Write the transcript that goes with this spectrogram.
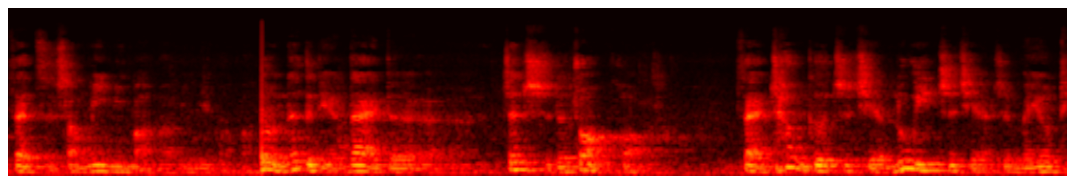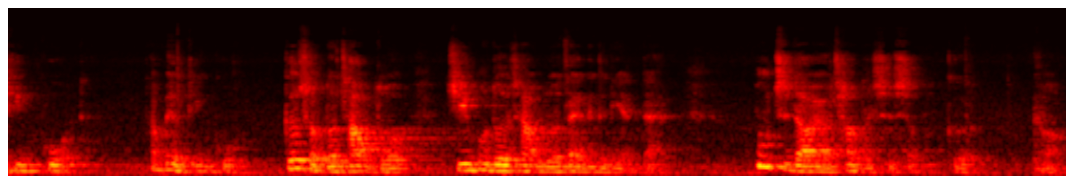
在纸上密密麻麻、密密麻麻。就那个年代的真实的状况，在唱歌之前、录音之前是没有听过的，他没有听过，歌手都差不多，几乎都差不多在那个年代，不知道要唱的是什么歌。哦，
